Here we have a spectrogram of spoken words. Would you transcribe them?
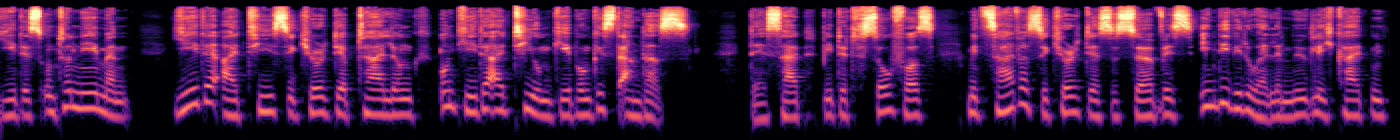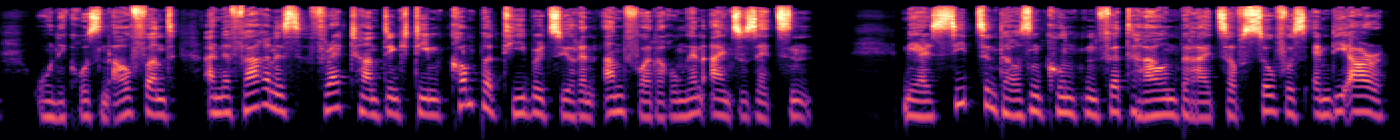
Jedes Unternehmen, jede IT-Security-Abteilung und jede IT-Umgebung ist anders. Deshalb bietet Sophos mit Cyber Security as a Service individuelle Möglichkeiten, ohne großen Aufwand ein erfahrenes Threat Hunting Team kompatibel zu ihren Anforderungen einzusetzen. Mehr als 17.000 Kunden vertrauen bereits auf Sophos MDR,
